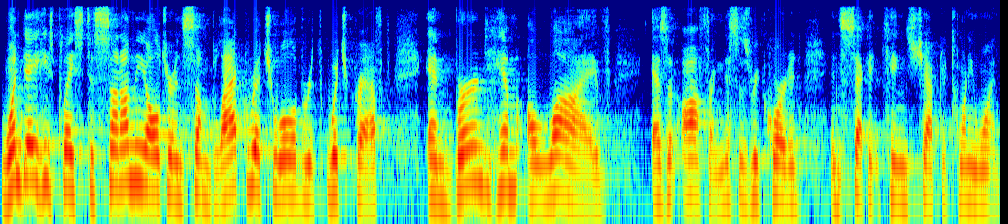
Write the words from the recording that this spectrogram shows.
One day he's placed his son on the altar in some black ritual of witchcraft and burned him alive as an offering. This is recorded in 2 Kings chapter 21.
